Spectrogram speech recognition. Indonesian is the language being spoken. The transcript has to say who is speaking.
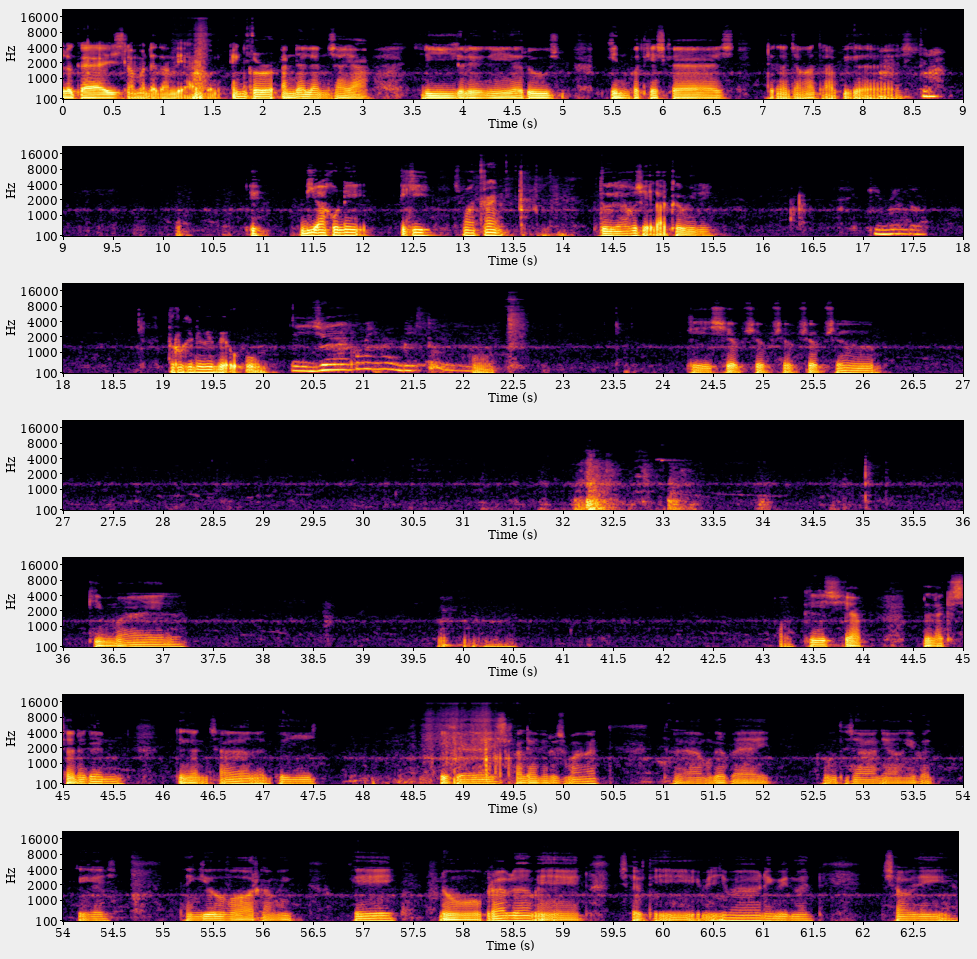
Speaker 1: Halo guys, selamat datang di akun Anchor andalan saya. Jadi kali ini harus bikin podcast guys dengan sangat rapi guys. Eh, di akun nih iki friend. Tuh aku sih tak gawe nih.
Speaker 2: Gmail tuh.
Speaker 1: Terus ini WPU.
Speaker 2: Iya, aku main ngombe itu.
Speaker 1: Oh. Oke, siap siap siap siap siap. Gmail. Oke, siap. Laksanakan dengan sangat baik. Oke guys, kalian harus semangat dalam menggapai keputusan yang hebat. Oke guys, thank you for coming. Oke, no problem and safety management, equipment, shouting.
